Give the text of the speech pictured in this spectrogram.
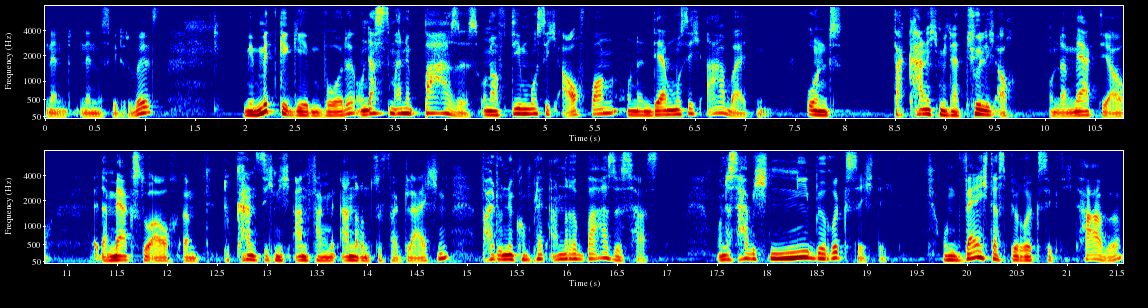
nenn, nenn es wie du willst, mir mitgegeben wurde und das ist meine Basis und auf die muss ich aufbauen und in der muss ich arbeiten. Und da kann ich mich natürlich auch, und da merkt ihr auch, da merkst du auch, ähm, du kannst dich nicht anfangen mit anderen zu vergleichen, weil du eine komplett andere Basis hast. Und das habe ich nie berücksichtigt. Und wenn ich das berücksichtigt habe,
